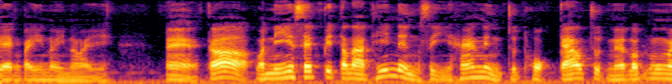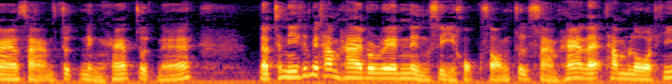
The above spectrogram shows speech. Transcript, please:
ดงๆ ไปหน่อยๆอ่าก็วันนี้เซ็ตปิดตลาดที่ 1451.69 จุดนะ ลดลงมา 3.15 จุดนะ ดัชนีขึ้นไปทำไฮบริเวณ 1462.35 และทำโลที่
